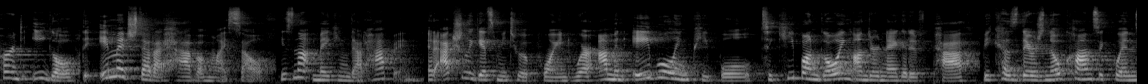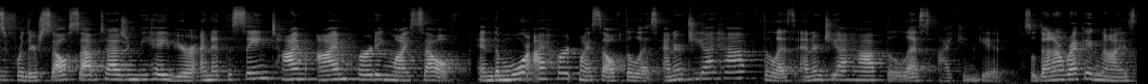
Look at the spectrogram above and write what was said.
current ego, the image that I have of myself is not making that happen. It actually actually gets me to a point where I'm enabling people to keep on going on their negative path because there's no consequence for their self sabotaging behavior. And at the same time, I'm hurting myself. And the more I hurt myself, the less energy I have. The less energy I have, the less I can give. So then I recognized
